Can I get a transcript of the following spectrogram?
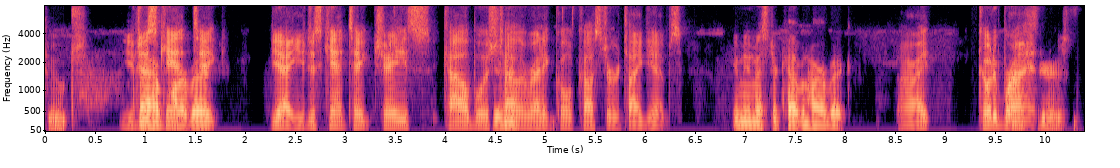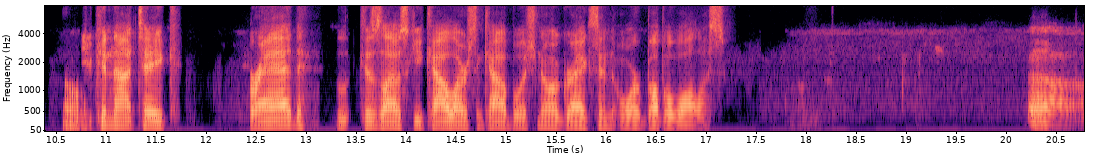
Shoot, you can just can't Harvick? take. Yeah, you just can't take Chase, Kyle Busch, Give me- Tyler Reddick, Cole Custer, or Ty Gibbs. give me Mr. Kevin Harvick. All right, Cody Bryant. No. You cannot take Brad Keselowski, Kyle Larson, Kyle Busch, Noah Gragson, or Bubba Wallace. Ah,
